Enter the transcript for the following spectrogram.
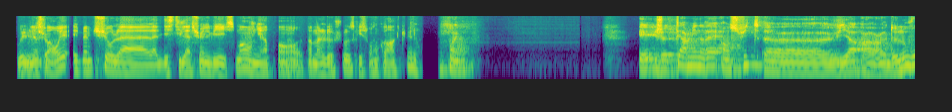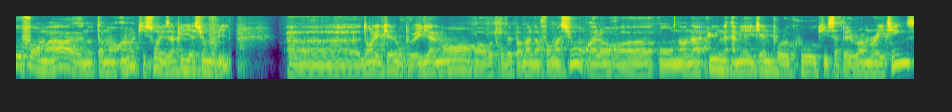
Oui, bien sûr. Oui, et même sur la, la, distillation et le vieillissement, on y apprend pas mal de choses qui sont encore actuelles. Ouais. Et je terminerai ensuite euh, via euh, de nouveaux formats, notamment un qui sont les applications mobiles, euh, dans lesquelles on peut également retrouver pas mal d'informations. Alors, on en a une américaine pour le coup qui s'appelle ROM Ratings.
